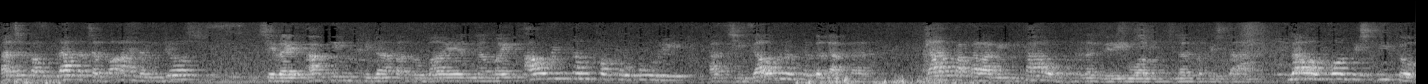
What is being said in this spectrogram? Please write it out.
at sa paglakad sa bahay ng Diyos, sila'y aking pinapatubayan na may awit ng pagpupuri at sigaw ng kagalakan. Napakaraming tao na nagdiriwang ng kapistahan. Now, ang context dito,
